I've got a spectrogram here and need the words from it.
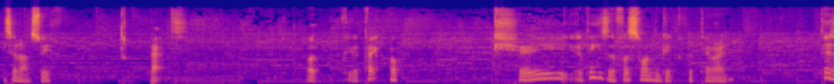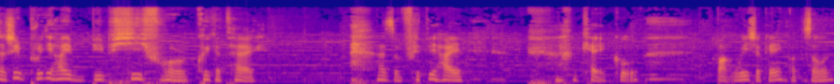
He's gonna have swift. Bat. What? Quick attack. Okay, I think he's the first one to get quick attack, right? That's actually pretty high BP for quick attack. That's a pretty high. okay, cool. Bug wish. Okay, bug zone.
